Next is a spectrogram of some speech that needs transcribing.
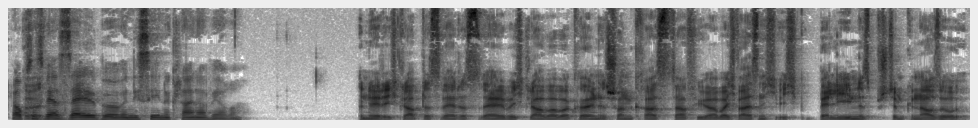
glaubst du, es Äh. wäre dasselbe, wenn die Szene kleiner wäre? Nee, ich glaube, das wäre dasselbe. Ich glaube aber, Köln ist schon krass dafür. Aber ich weiß nicht, ich, Berlin ist bestimmt genauso.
